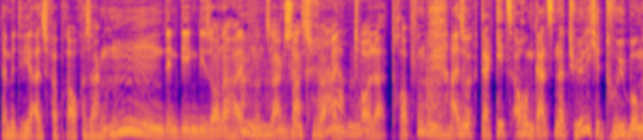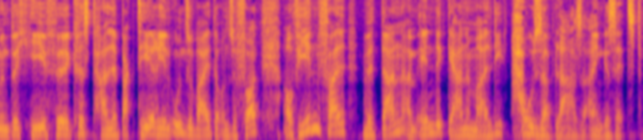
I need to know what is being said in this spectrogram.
damit wir als Verbraucher sagen, mm, den gegen die Sonne halten mhm, und sagen, was klar. für ein toller Tropfen. Mhm. Also da geht es auch um ganz natürliche Trübungen durch Hefe, Kristalle, Bakterien und so weiter und so fort. Auf jeden Fall wird dann am Ende gerne mal die Hauserblase eingesetzt.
